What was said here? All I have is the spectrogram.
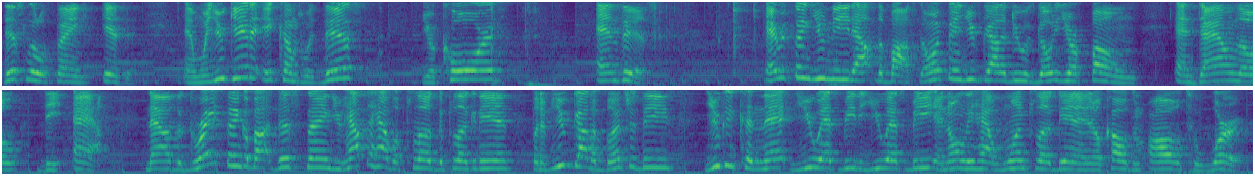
this little thing isn't. And when you get it, it comes with this, your cord, and this. Everything you need out the box. The only thing you've got to do is go to your phone and download the app. Now, the great thing about this thing, you have to have a plug to plug it in, but if you've got a bunch of these, you can connect USB to USB and only have one plugged in and it'll cause them all to work.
